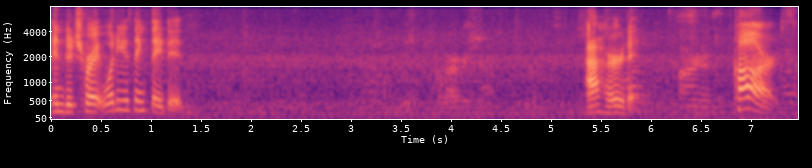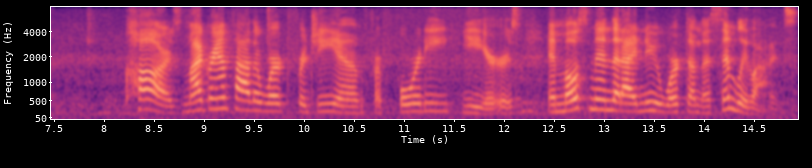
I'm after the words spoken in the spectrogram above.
in Detroit, what do you think they did? I heard it. Cars. Cars. My grandfather worked for GM for 40 years, and most men that I knew worked on the assembly lines,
